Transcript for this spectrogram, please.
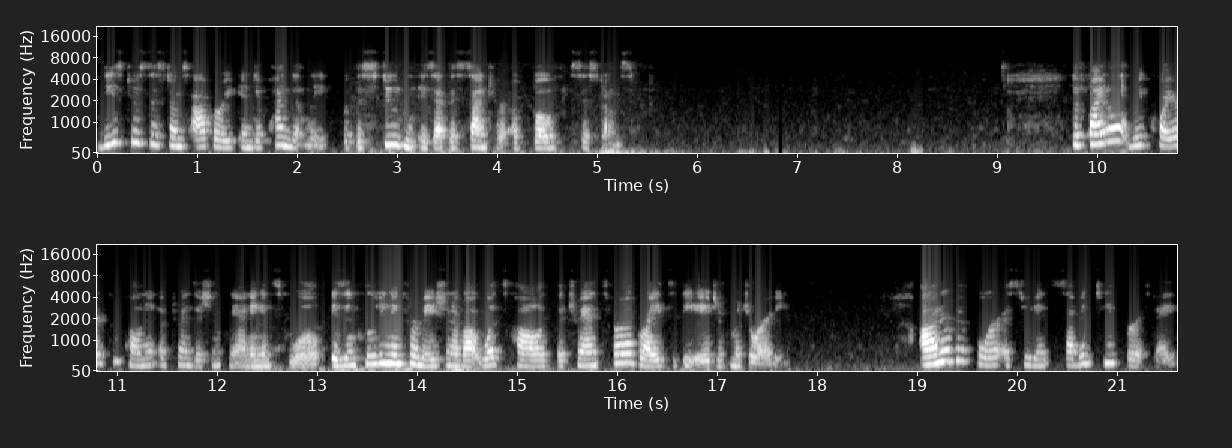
These two systems operate independently, but the student is at the center of both systems. The final required component of transition planning in school is including information about what's called the transfer of rights at the age of majority. On or before a student's 17th birthday,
